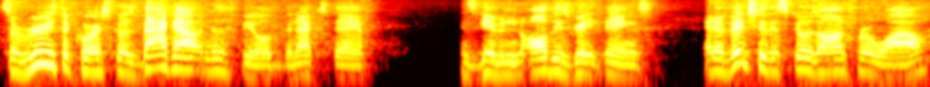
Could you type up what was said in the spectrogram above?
So Ruth, of course, goes back out into the field the next day, is given all these great things. And eventually, this goes on for a while.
